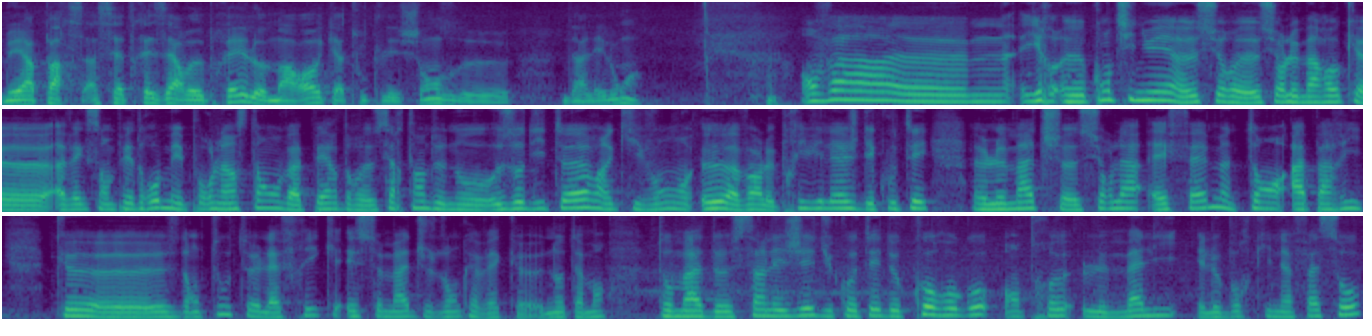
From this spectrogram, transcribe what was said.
Mais à part à cette réserve près, le Maroc a toutes les chances d'aller loin. On va euh, euh, continuer euh, sur, sur le Maroc avec San Pedro, mais pour l'instant, on va perdre certains de nos auditeurs qui vont, eux, avoir le privilège d'écouter le match sur la FM, tant à Paris que dans toute l'Afrique. Et ce match, donc, avec notamment Thomas de Saint-Léger du côté de Korogo, entre le Mali et le Burkina Faso,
